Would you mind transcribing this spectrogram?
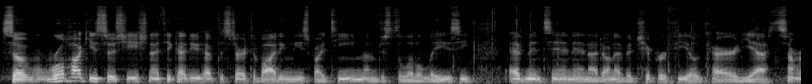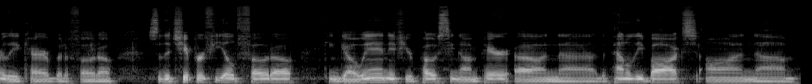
So World Hockey Association, I think I do have to start dividing these by team. I'm just a little lazy. Edmonton, and I don't have a Chipperfield card yet. It's not really a card, but a photo. So the Chipperfield photo can go in if you're posting on pair on uh, the penalty box on um,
